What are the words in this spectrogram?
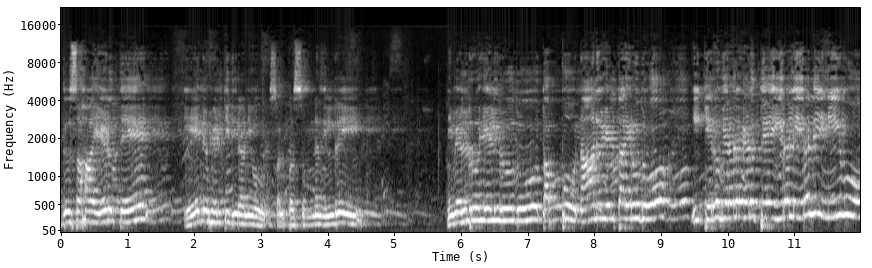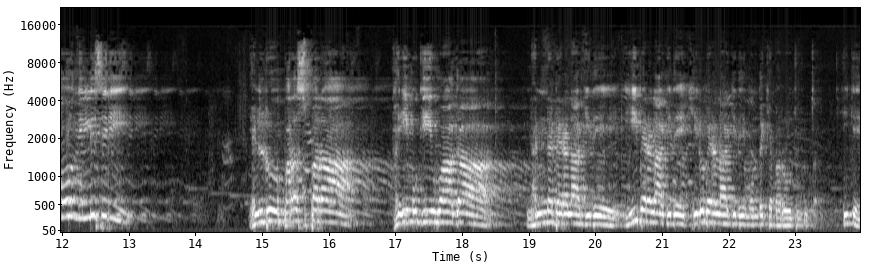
ಇದು ಸಹ ಹೇಳುತ್ತೆ. ಏನು ಹೇಳ್ತಿದ್ದೀರಾ ನೀವು? ಸ್ವಲ್ಪ ಸುಮ್ಮನೆ ನಿಲ್ರಿ. ನೀವೆಲ್ಲರೂ ಹೇಳಿರುವುದು ತಪ್ಪು. ನಾನು ಹೇಳ್ತಾ ಇರುವುದು, ಈ ಕೆರು ಬೆರಳು ಹೇಳುತ್ತೆ, ಇರಲಿ ಇರಲಿ, ನೀವು ನಿಲ್ಲಿಸಿರಿ. ಎಲ್ರೂ ಪರಸ್ಪರ ಕೈ ಮುಗಿಯುವಾಗ ನನ್ನ ಬೆರಳಾಗಿದೆ, ಈ ಬೆರಳಾಗಿದೆ, ಕಿರು ಬೆರಳಾಗಿದೆ ಮುಂದಕ್ಕೆ ಬರುವುದು ಅಂತ. ಹೀಗೆ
